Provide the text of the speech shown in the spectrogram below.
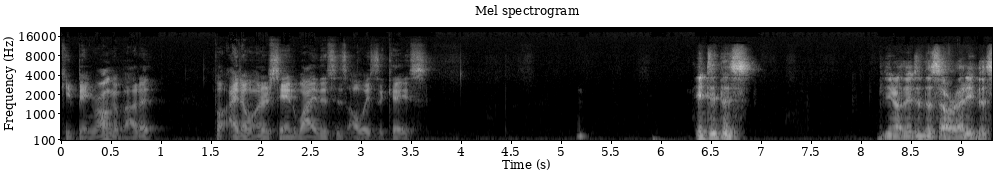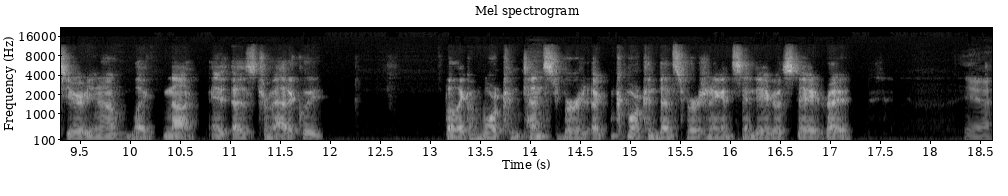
keep being wrong about it. But i don't understand why this is always the case. They did this you know they did this already this year you know like not as dramatically but like a more condensed version a more condensed version against san diego state right? Yeah.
